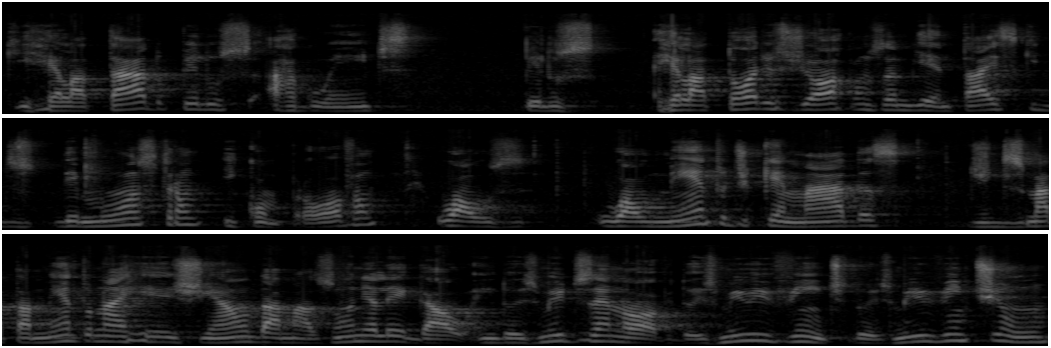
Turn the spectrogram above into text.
que relatado pelos arguentes, pelos relatórios de órgãos ambientais que demonstram e comprovam o, o aumento de queimadas de desmatamento na região da Amazônia Legal em 2019, 2020, 2021,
